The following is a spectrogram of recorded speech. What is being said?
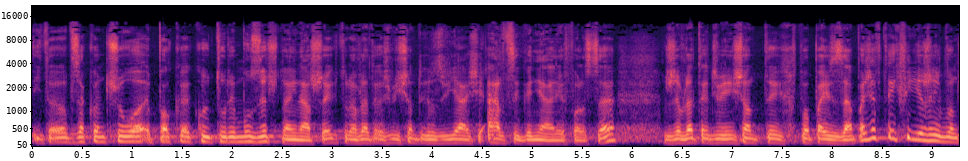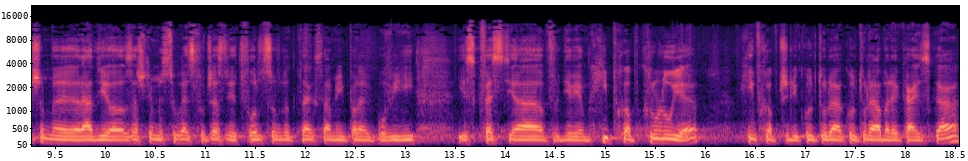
i to zakończyło epokę kultury muzycznej naszej, która w latach 80. rozwijała się arcygenialnie w Polsce, że w latach 90. popa jest zapaść, a w tej chwili, jeżeli włączymy radio, zaczniemy słuchać współczesnych twórców, no to tak jak sami panowie mówili, jest kwestia, nie wiem, hip-hop króluje, hip-hop, czyli kultura, kultura amerykańska,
